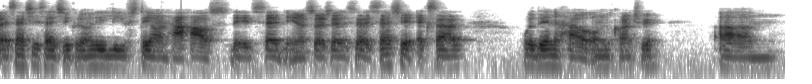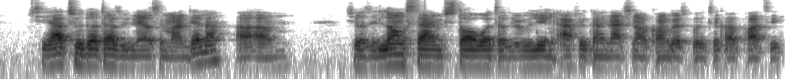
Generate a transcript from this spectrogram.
essentially said she could only leave, stay on her house. They said, you know, so she was essentially exiled within her own country. Um, she had two daughters with Nelson Mandela. Um, she was a long-time stalwart of the ruling African National Congress political party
